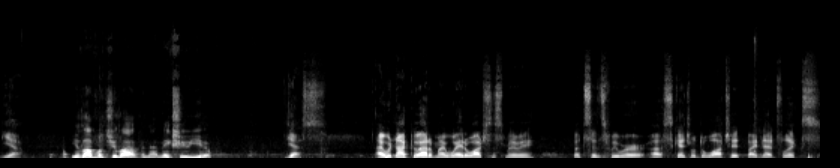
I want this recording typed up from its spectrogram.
Yeah. You love what you love, and that makes you you. Yes. I would not go out of my way to watch this movie, but since we were uh, scheduled to watch it by Netflix,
